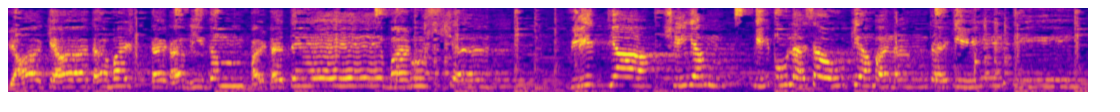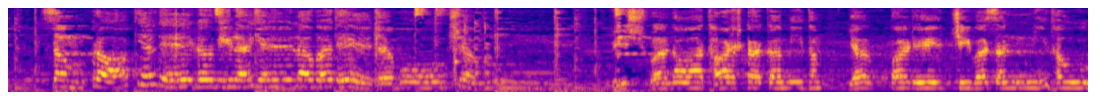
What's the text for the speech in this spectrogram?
व्याख्यातमष्टकमिदम् पठते मनुष्य। विद्या श्रियम् विपुलसौख्यमनन्तकीर्ति सम्प्राप्य देहविलये लभते च मोक्षम् विश्वनाथाष्टकमिदम् यः पठेत् शिवसन्निधौ।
